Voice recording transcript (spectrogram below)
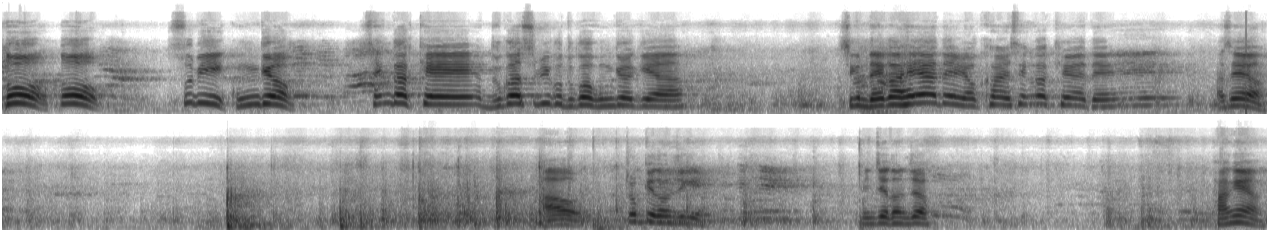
또또 수비 공격 생각해. 누가 수비고 누가 공격이야? 지금 내가 해야 될 역할 생각해야 돼. 네. 하세요. 아웃. 좁게 던지기. 민재 던져. 방향.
